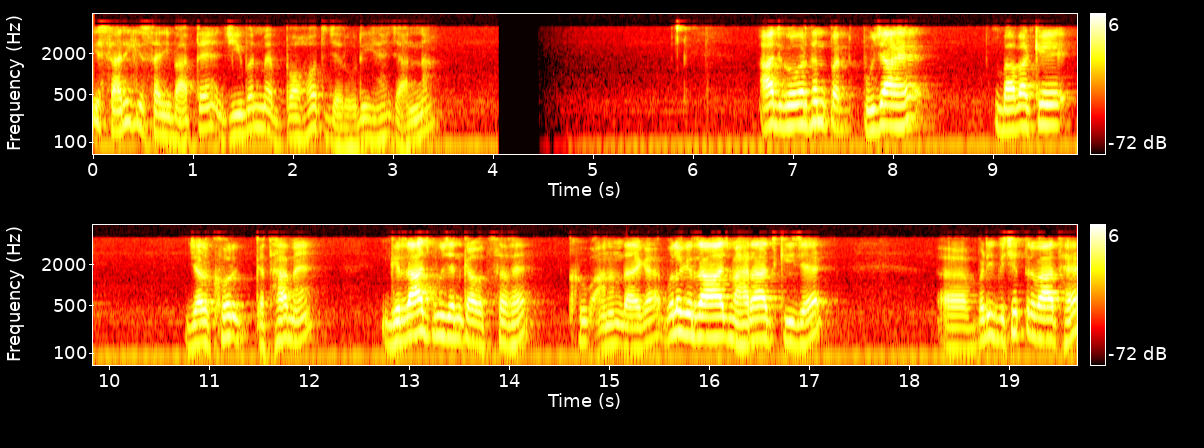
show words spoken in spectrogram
ये सारी की सारी बातें जीवन में बहुत ज़रूरी हैं जानना। आज गोवर्धन पर पूजा है, बाबा के जड़खोर कथा में गिरिराज पूजन का उत्सव है, खूब आनंद आएगा। बोलो गिरिराज, महाराज की जय। बड़ी विचित्र बात है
